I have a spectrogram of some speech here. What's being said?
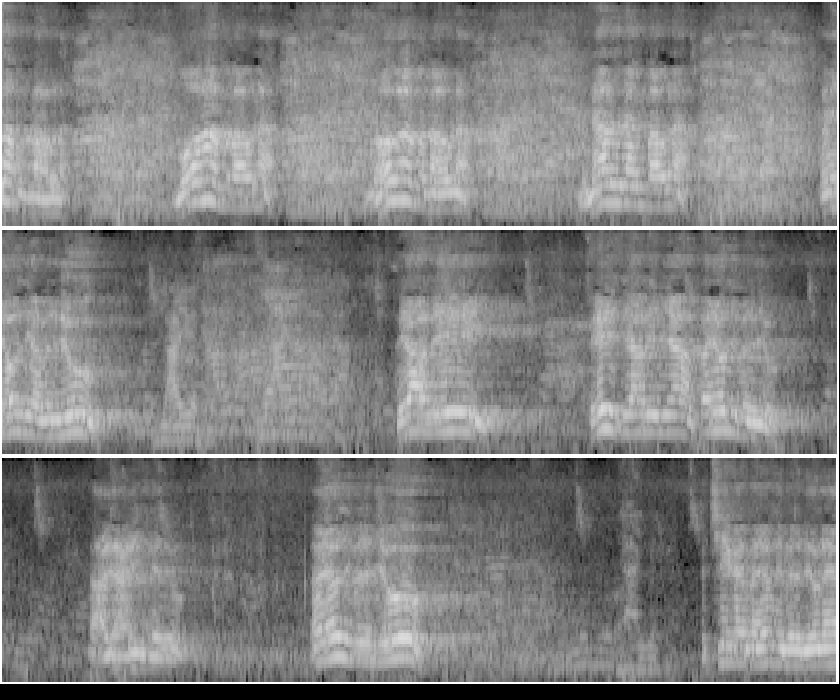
သမပါဘူးလားမောဟမပါဘူးလားလောဘမပါဘူးလားမနာလိုတာမပါဘူးလားပါပါဗျာတန်ရောစီကဘယ်လိုညာရွက်ဆရာ လေးဟေးဆရာလေးများတန်ရောစီဘယ်လိုဒါဗျာကြီးဆရာတို့တန်ရောစီဘယ်လိုညာရွက်အခြေခံတန်ရောစီဘယ်လိုမျိုးလဲ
